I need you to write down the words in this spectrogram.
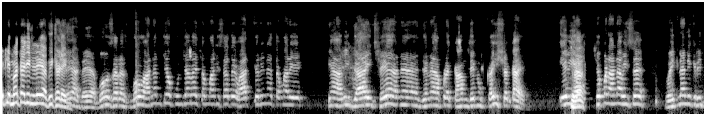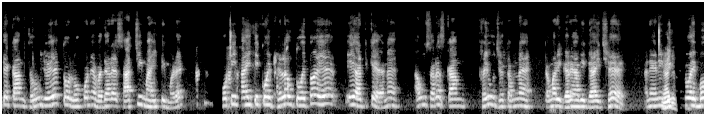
એટલી માતાજીની દયા પીઠડે દયા દયા. બહુ સરસ. બહુ આનંદ થયો. પુંજાભાઈ તમારી સાથે વાત કરીને તમારી ત્યાં આવી ગાય છે અને જેને આપણે કામધેનુ કહી શકાય એવી છે. પણ આના વિશે વૈજ્ઞાનિક રીતે કામ થવું જોઈએ તો લોકોને વધારે સાચી માહિતી મળે. ખોટી માહિતી કોઈ ફેલાવતું હોય તો એ એ અટકે. અને આવું સરસ કામ થયું છે તમને તમારી ઘરે આવી ગાય છે અને એની ડિમાન્ડ હોય બહુ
